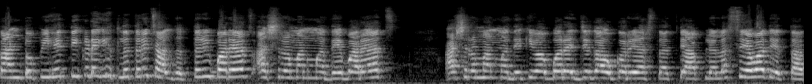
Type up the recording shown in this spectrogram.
कानटोपी हे तिकडे घेतलं तरी चालतं. तरी बऱ्याच आश्रमांमध्ये बऱ्याच आश्रमांमध्ये किंवा बरेच जे गावकरी असतात ते आपल्याला सेवा देतात.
